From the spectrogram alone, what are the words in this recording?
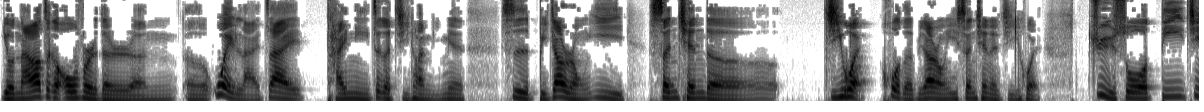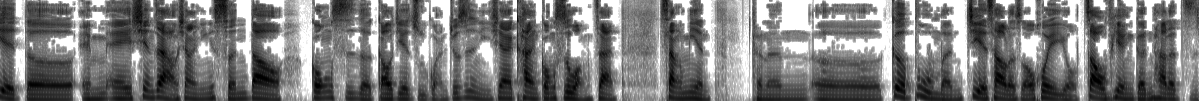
有拿到这个 offer 的人，呃，未来在台泥这个集团里面是比较容易升迁的机会，获得比较容易升迁的机会。据说第一届的 MA 现在好像已经升到公司的高阶主管，就是你现在看公司网站上面，可能呃各部门介绍的时候会有照片跟他的职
